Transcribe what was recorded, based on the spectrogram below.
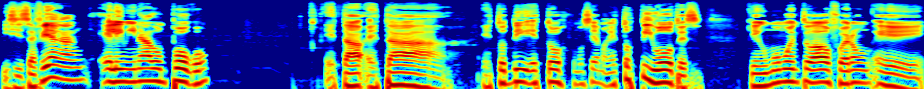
Y si se fijan, han eliminado un poco esta, esta, estos, estos, ¿cómo se llaman? Estos pivotes que en un momento dado fueron eh,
